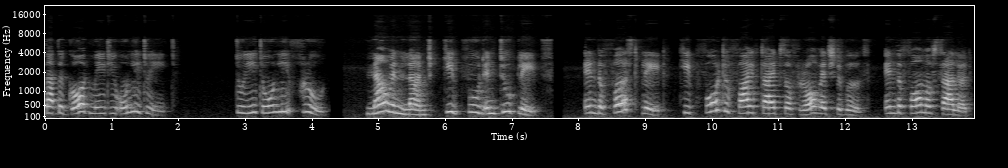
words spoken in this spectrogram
that the God made you only to eat. To eat only fruit. Now in lunch, keep food in two plates. In the first plate, keep 4 to 5 types of raw vegetables in the form of salad,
